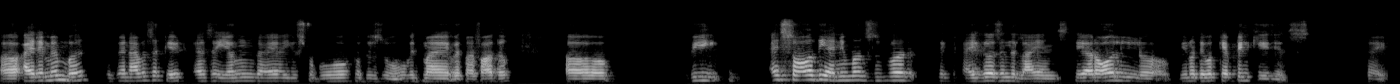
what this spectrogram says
Uh, I remember when I was a kid, as a young guy, I used to go to the zoo with my with my father. Uh, we I saw the animals were the tigers and the lions. They are all uh, you know they were kept in cages, right?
